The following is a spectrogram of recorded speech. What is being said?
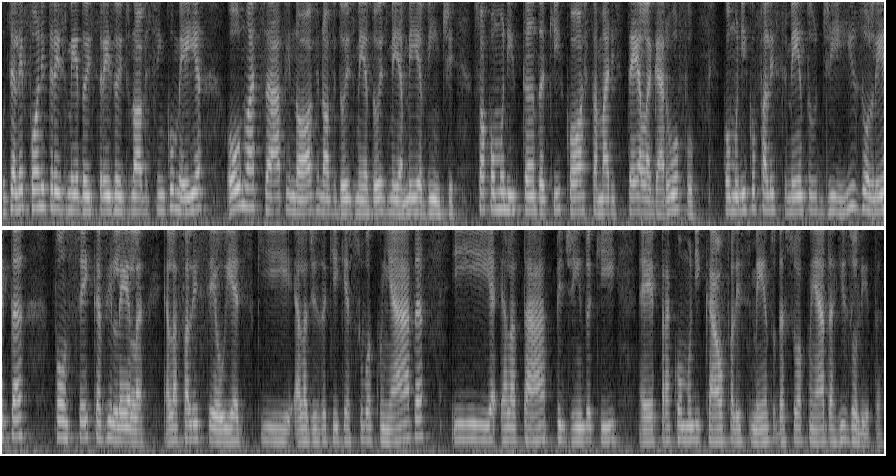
O telefone 36238956 ou no WhatsApp 992626620. Só comunicando aqui, Costa Maristela Garofo comunica o falecimento de Risoleta Fonseca Vilela. Ela faleceu e é, diz que ela diz aqui que é sua cunhada e ela está pedindo aqui é, para comunicar o falecimento da sua cunhada Risoleta.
